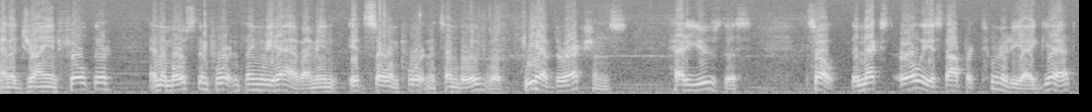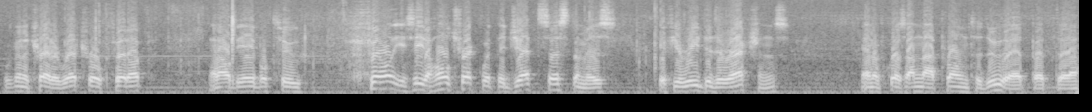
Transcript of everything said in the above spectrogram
and a giant filter. And the most important thing we have, I mean, it's so important, it's unbelievable. We have directions how to use this. So, the next earliest opportunity I get, we're going to try to retrofit up, and I'll be able to fill, you see, the whole trick with the jet system is, if you read the directions, and of course I'm not prone to do that, but uh,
